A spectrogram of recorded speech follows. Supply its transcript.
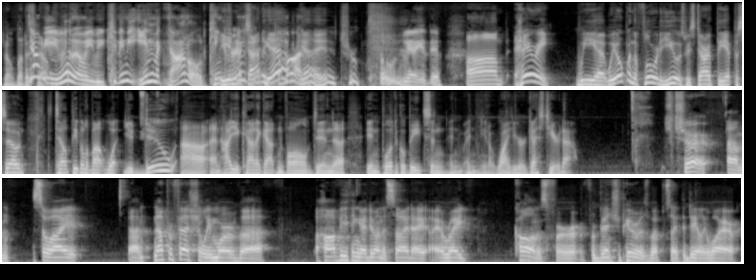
You know, let us yeah, know. You know, you kidding me? Ian McDonald, King Ian Crimson. McDonald, yeah, Come on. yeah, yeah, true. What we gotta do? Um, Harry, we uh, we open the floor to you as we start the episode to tell people about what you do uh, and how you kind of got involved in uh, in political beats and, and, and you know why you're a guest here now. Sure. Um, so I, uh, not professionally, more of a, a, hobby thing I do on the side. I, I write columns for, for Ben Shapiro's website, The Daily Wire.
